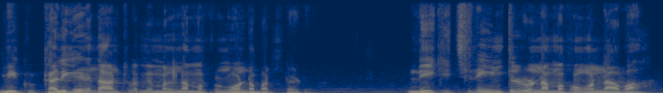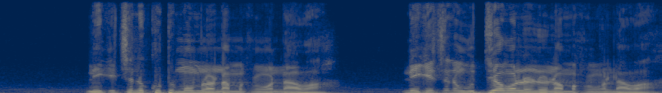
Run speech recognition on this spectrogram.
మీకు కలిగిన దాంట్లో మిమ్మల్ని నమ్మకంగా ఉండమంటున్నాడు. నీకు ఇచ్చిన ఇంటిలో నమ్మకం ఉన్నావా? నీకు ఇచ్చిన కుటుంబంలో నమ్మకం ఉన్నావా? నీకు ఇచ్చిన ఉద్యోగంలో నువ్వు నమ్మకం ఉన్నావా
